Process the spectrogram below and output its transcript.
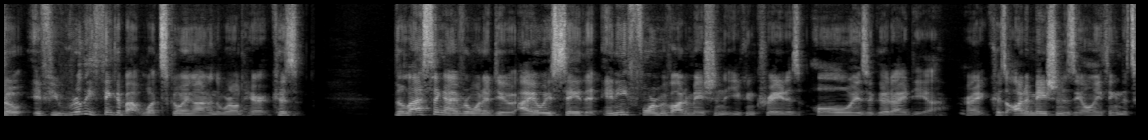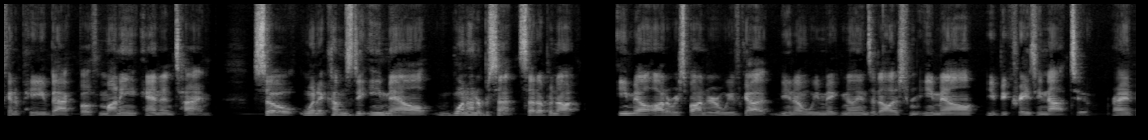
So if you really think about what's going on in the world here, because the last thing I ever want to do, I always say that any form of automation that you can create is always a good idea, right? Because automation is the only thing that's going to pay you back both money and in time. So when it comes to email, 100% set up an email autoresponder. We've got, you know, we make millions of dollars from email. You'd be crazy not to, right?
